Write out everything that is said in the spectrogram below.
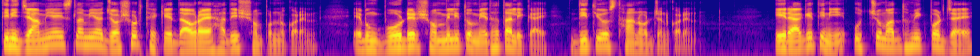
তিনি জামিয়া ইসলামিয়া যশোর থেকে দাওরায় হাদিস সম্পন্ন করেন এবং বোর্ডের সম্মিলিত মেধা তালিকায় দ্বিতীয় স্থান অর্জন করেন। এর আগে তিনি উচ্চ মাধ্যমিক পর্যায়ে,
